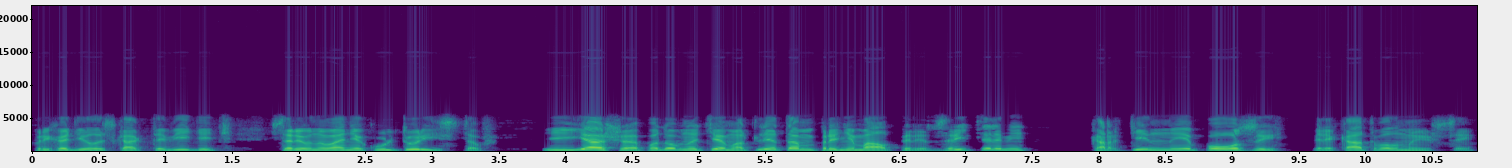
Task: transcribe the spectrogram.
приходилось как-то видеть соревнования культуристов, и Яша, подобно тем атлетам, принимал перед зрителями картинные позы, перекатывал мышцы.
